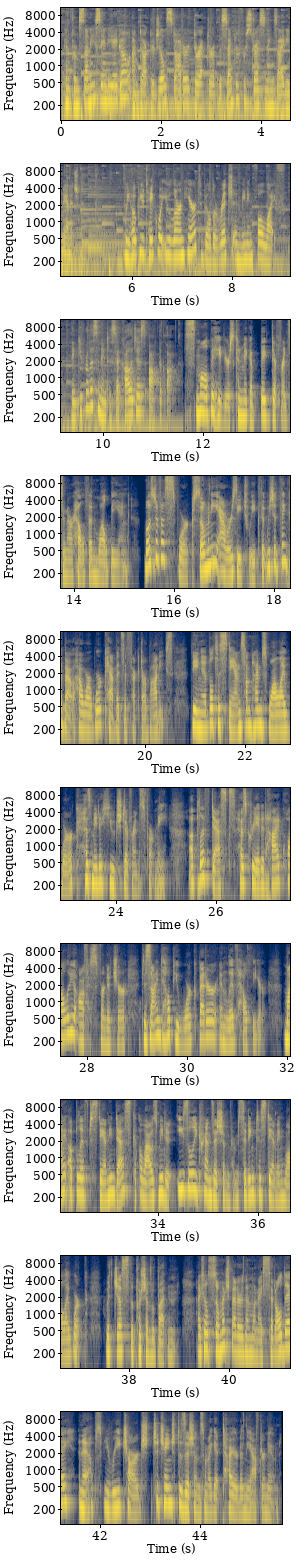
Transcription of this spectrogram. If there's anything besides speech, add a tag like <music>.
And from sunny San Diego, I'm Dr. Jill Stoddard, director of the Center for Stress and Anxiety Management. We hope you take what you learn here to build a rich and meaningful life. Thank you for listening to Psychologists Off the Clock. Small behaviors can make a big difference in our health and well being. Most of us work so many hours each week that we should think about how our work habits affect our bodies. Being able to stand sometimes while I work has made a huge difference for me. Uplift Desks has created high quality office furniture designed to help you work better and live healthier. My Uplift standing desk allows me to easily transition from sitting to standing while I work with just the push of a button. I feel so much better than when I sit all day, and it helps me recharge to change positions when I get tired in the afternoon.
